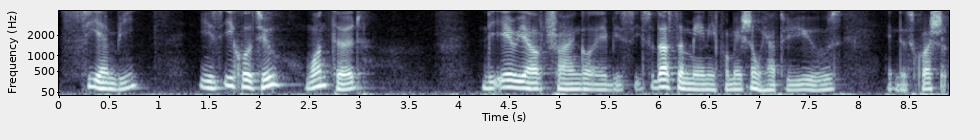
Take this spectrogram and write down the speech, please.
CMB is equal to one third the area of triangle ABC. So that's the main information we have to use in this question.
